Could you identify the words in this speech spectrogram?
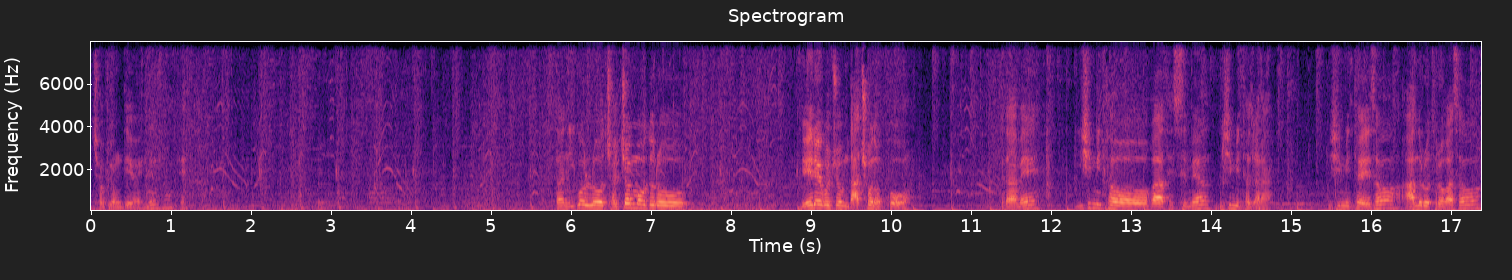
적용되어 있는 상태. 일단 이걸로 절전 모드로 뇌력을 좀 낮춰놓고 그 다음에 20m가 됐으면 20m잖아 20m에서 안으로 들어가서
